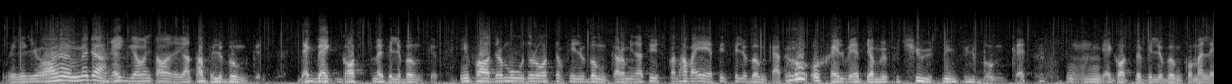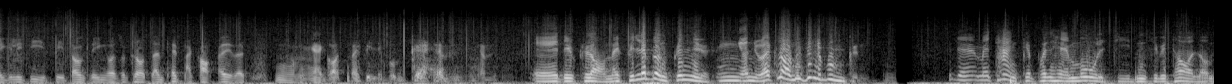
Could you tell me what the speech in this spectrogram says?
Vill du ha hummer då? Nej, jag vill inte ha det. Jag tar filibunken. Det är gott med filibunken. Min fader och moder åt filibunkar och mina syskon har ätit filibunkar. Och själv äter jag med förtjusning filibunkar. Mm, det är gott med filibunk om man lägger lite isbitar omkring och så krossar en pepparkaka över. Mm, det är gott med filibunker. Är du klar med filibunken nu? Mm, ja, nu är jag klar med filibunken. Med tanke på den här måltiden som vi talar om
